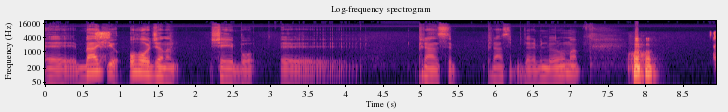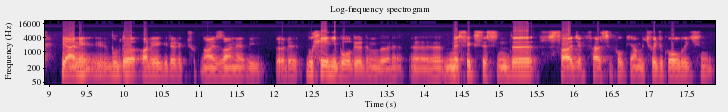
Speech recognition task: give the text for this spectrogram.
Ee, belki o hocanın şeyi bu. Ee, prensip. Prensip bir tane bilmiyorum ama Yani e, burada araya girerek çok naizane bir böyle bu şey gibi oluyor değil mi böyle e, meslek lisesinde sadece felsefe okuyan bir çocuk olduğu için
